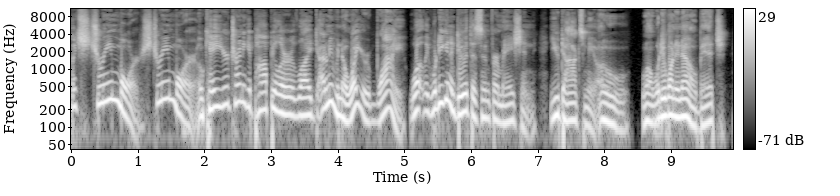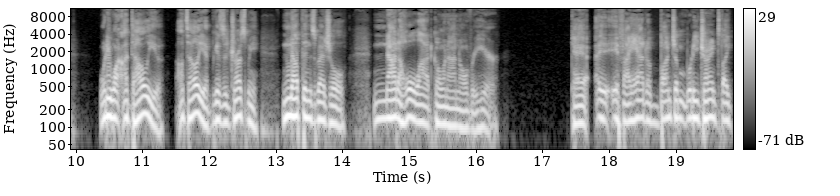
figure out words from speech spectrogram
Like, stream more, stream more. Okay, you're trying to get popular. Like, I don't even know what you're. Why? What? Like, what are you gonna do with this information? You dox me. Oh, well, what do you want to know, bitch? What do you want? I'll tell you. I'll tell you because uh, trust me, nothing special, not a whole lot going on over here. Okay, if I had a bunch of, what are you trying to like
